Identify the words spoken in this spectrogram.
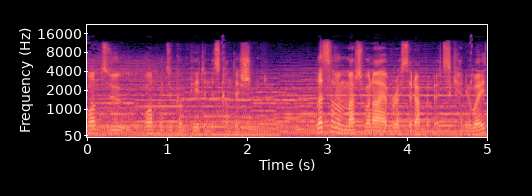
want to want me to compete in this condition. Let's have a match when I have rested up a bit. Can you wait?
